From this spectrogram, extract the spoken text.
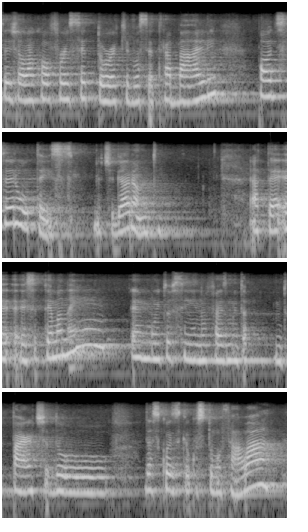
seja lá qual for o setor que você trabalhe, pode ser úteis, eu te garanto. Até é, esse tema nem é muito assim, não faz muita muito parte do, das coisas que eu costumo falar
